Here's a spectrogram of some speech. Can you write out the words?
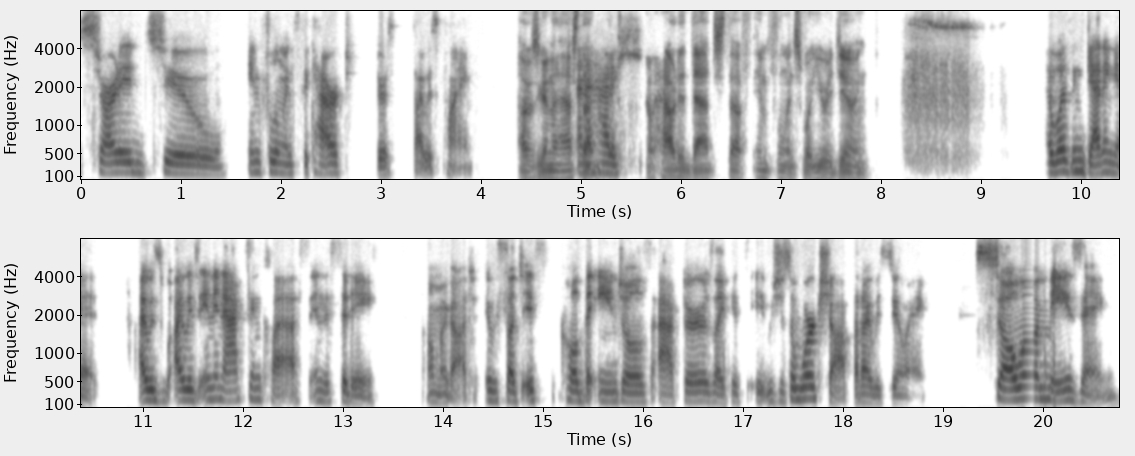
started to influence the characters I was playing. I was going to ask And that. had a you know, how did that stuff influence what you were doing? I wasn't getting it. I was I was in an acting class in the city. Oh my God. It was such it's called the Angels Actors. Like it's it was just a workshop that I was doing. So amazing.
